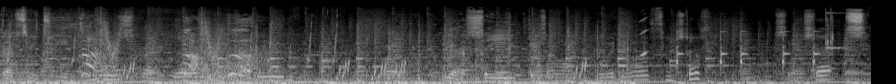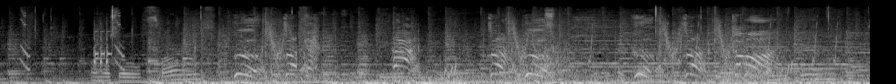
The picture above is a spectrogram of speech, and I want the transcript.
got 16 views, right dude. Alright, we gotta save I want the video and stuff. Save stats. Almost level 5. Come on!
